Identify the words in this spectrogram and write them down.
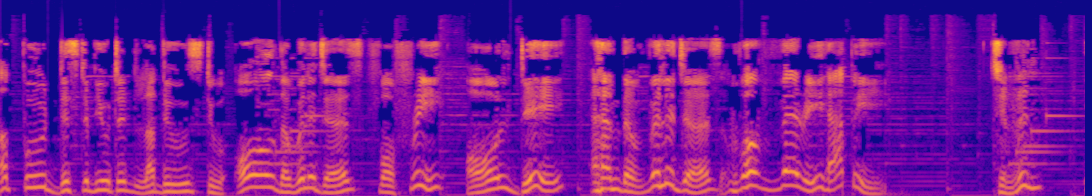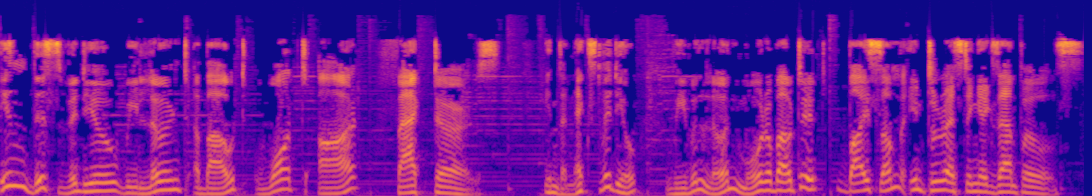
Appu distributed laddus to all the villagers for free all day and the villagers were very happy. Children, in this video we learnt about what are factors. In the next video, we will learn more about it by some interesting examples.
